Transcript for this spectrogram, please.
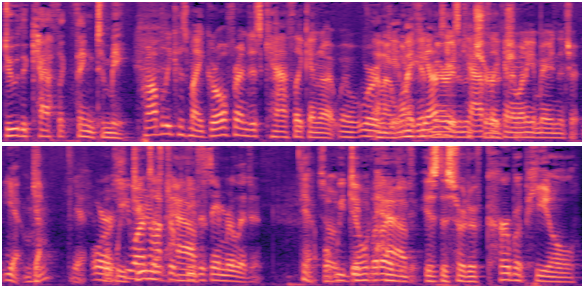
do the Catholic thing to me. Probably because my girlfriend is Catholic and uh, we're And I my get fiance married is in the Catholic and I want to get married in the church. Yeah, mhm. Yeah. yeah. Or What we she wants us to be the same religion. Yeah. So what we don't what have do? is the sort of curb appeal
